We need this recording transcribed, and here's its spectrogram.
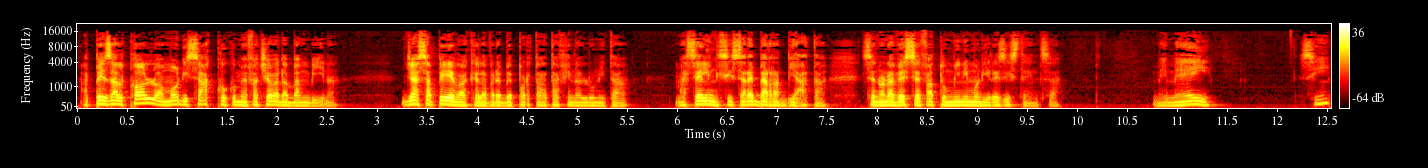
appesa al collo a mo' di sacco come faceva da bambina. Già sapeva che l'avrebbe portata fino all'unità, ma Selin si sarebbe arrabbiata se non avesse fatto un minimo di resistenza. Meimei? Sì?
